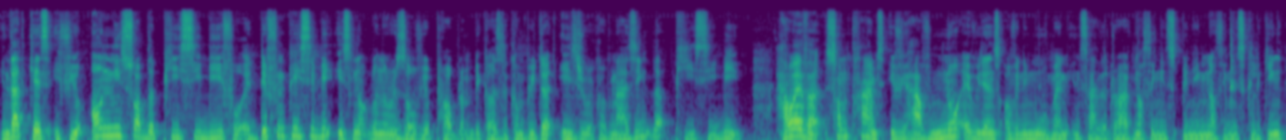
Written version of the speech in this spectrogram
In that case if you only swap the pcb for a different pcb it's not going to resolve your problem because the computer is recognizing the pcb however sometimes if you have no evidence of any movement inside the drive nothing is spinning nothing is clicking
